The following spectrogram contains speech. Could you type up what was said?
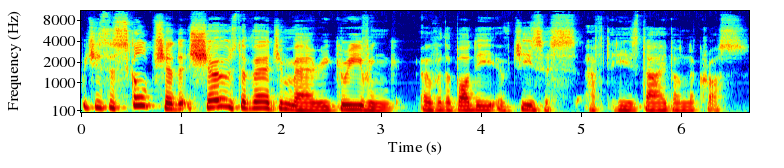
which is a sculpture that shows the Virgin Mary grieving over the body of Jesus after he has died on the cross.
